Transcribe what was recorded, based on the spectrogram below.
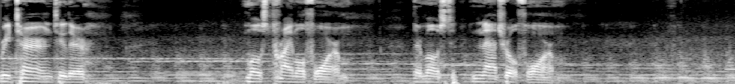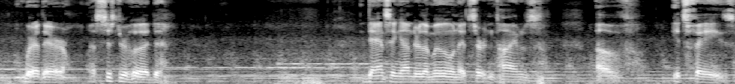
return to their most primal form, their most natural form, where they're a sisterhood dancing under the moon at certain times of its phase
